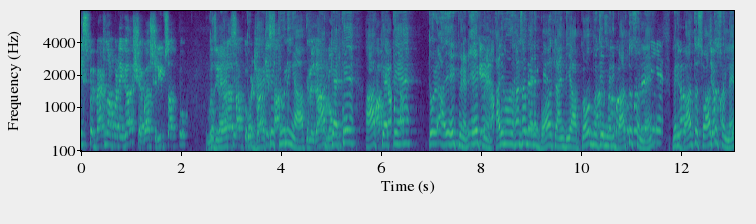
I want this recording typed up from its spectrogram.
इस पे बैठना पड़ेगा शहबाज शरीफ साहब को तो बैठ तो बैठते क्यों नहीं आप? आप कहते हैं आप कहते हैं तो एक मिनट एक मिनट। अली मोहम्मद खान साहब मैंने बहुत टाइम दिया आपको। मुझे मेरी बात तो सुन लें। मेरी बात तो सवाल तो सुन लें।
